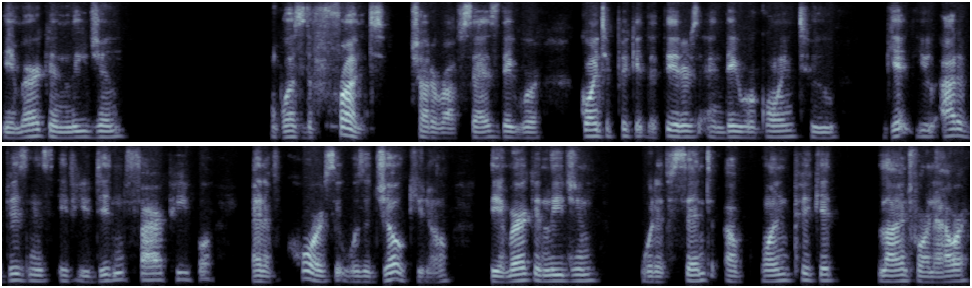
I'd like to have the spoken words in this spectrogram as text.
The American Legion was the front, Chodorov says. They were going to picket the theaters and they were going to get you out of business if you didn't fire people. And of course, it was a joke, you know. The American Legion would have sent up one picket line for an hour,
